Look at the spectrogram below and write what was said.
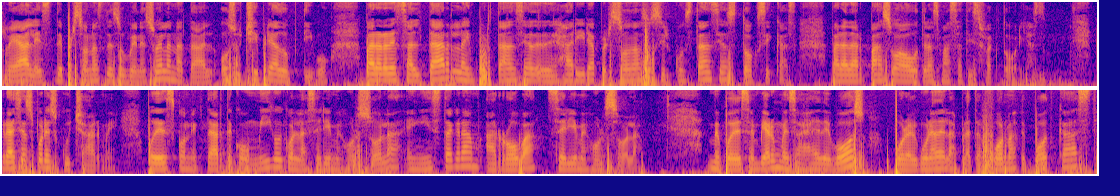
reales de personas de su Venezuela natal o su Chipre adoptivo para resaltar la importancia de dejar ir a personas o circunstancias tóxicas para dar paso a otras más satisfactorias. Gracias por escucharme. Puedes conectarte conmigo y con la serie Mejor Sola en Instagram, arroba. Me puedes enviar un mensaje de voz por alguna de las plataformas de podcast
